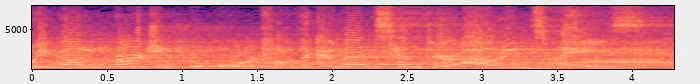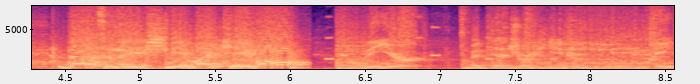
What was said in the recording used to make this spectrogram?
We've got an urgent report from the command center out in space. That's an HDMI cable. The Earth, a tetrahedron, a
